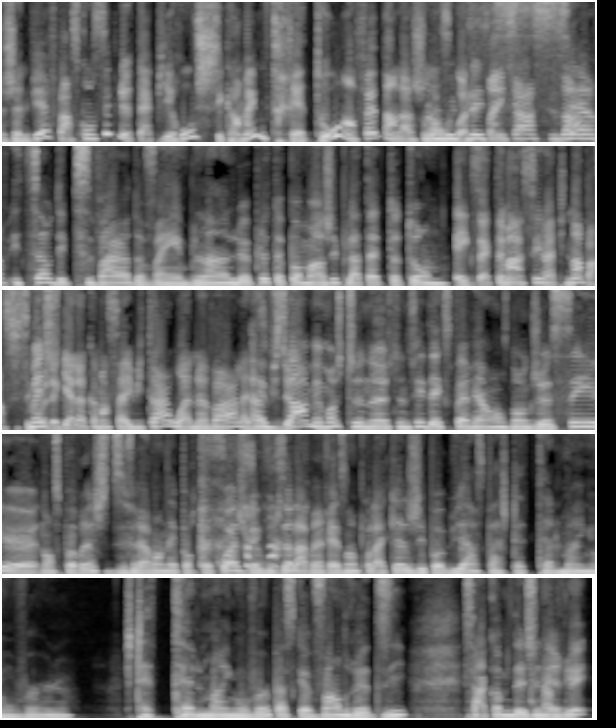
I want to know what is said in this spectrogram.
Geneviève, parce qu'on sait que le tapis rouge, c'est quand même très tôt, en fait, dans la journée. Ah c'est quoi, puis là, ils 5 heures, te 6 heures? servent- Ils te servent des petits verres de vin blanc. Là, puis là, t'as pas mangé, puis la tête te tourne. Exactement, assez rapidement, parce que c'est quoi, je- le gala commence à 8 heures ou à 9 heures, la À 8 diffusion? heures, mais moi, je suis une, une fille d'expérience, donc je sais. euh, non, c'est pas vrai, je dis vraiment n'importe quoi. Je vais vous dire la vraie raison pour laquelle j'ai pas bu hier, c'est parce que j'étais tellement hangover. Là. J'étais tellement hangover parce que vendredi, ça a comme dégénéré.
